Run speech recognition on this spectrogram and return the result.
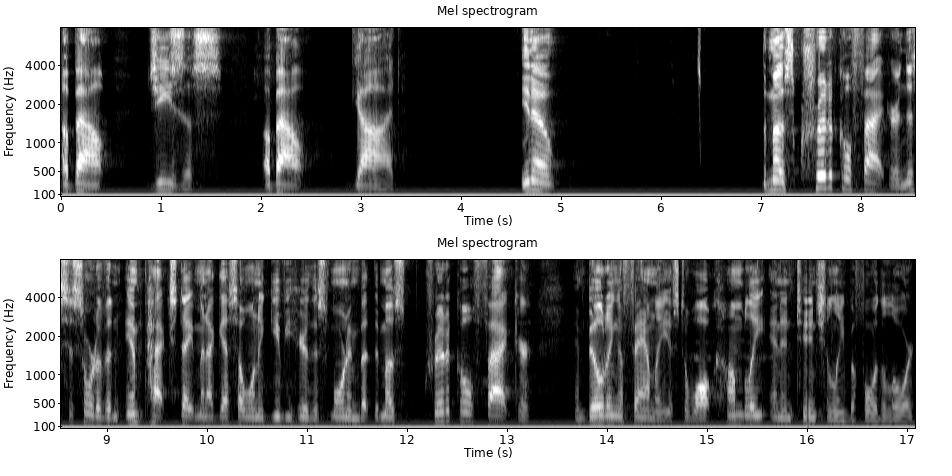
about Jesus, about God. You know, the most critical factor, and this is sort of an impact statement I guess I want to give you here this morning, but the most critical factor in building a family is to walk humbly and intentionally before the Lord,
